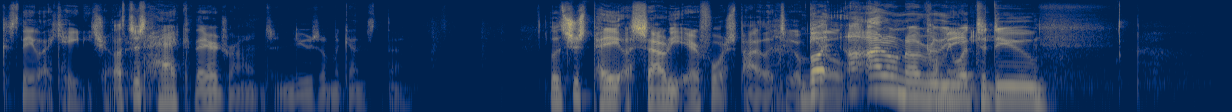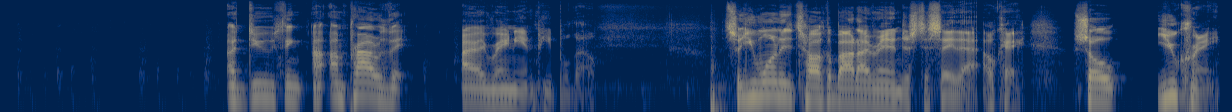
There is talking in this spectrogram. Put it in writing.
Because they like hate each other. Let's just hack their drones and use them against them. Let's just pay a Saudi Air Force pilot to go But kill. I I don't know really what to do. I do think I, I'm proud of the Iranian people, though. So you wanted to talk about Iran just to say that. Okay. So Ukraine.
